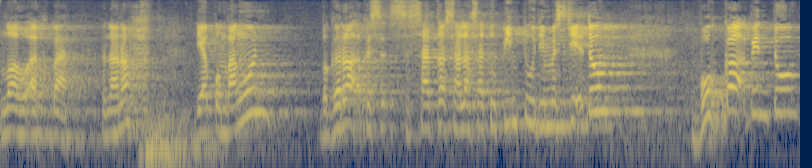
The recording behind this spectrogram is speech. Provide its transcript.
Allahu Akbar. Tuan-tuan no? Dia pun bangun bergerak ke salah satu pintu di masjid tu buka pintu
